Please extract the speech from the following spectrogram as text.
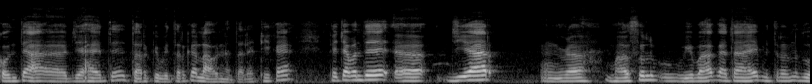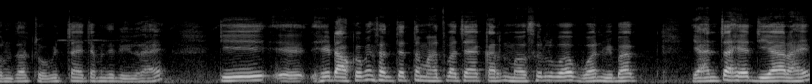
कोणत्या जे आहे ते तर्कवितर्क लावण्यात आले. ठीक आहे? त्याच्यामध्ये जी आर महसूल विभागाचा आहे मित्रांनो दोन हजार चोवीसचा याच्यामध्ये लिहिलेलं आहे की हे डॉक्युमेंट्स अत्यंत महत्त्वाचे आहे. कारण महसूल व वन विभाग यांचा हे जी आर आहे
